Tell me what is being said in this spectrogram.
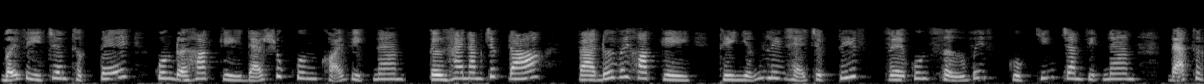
Bởi vì trên thực tế, quân đội Hoa Kỳ đã rút quân khỏi Việt Nam từ hai năm trước đó, và đối với Hoa Kỳ thì những liên hệ trực tiếp về quân sự với cuộc chiến tranh Việt Nam đã thực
